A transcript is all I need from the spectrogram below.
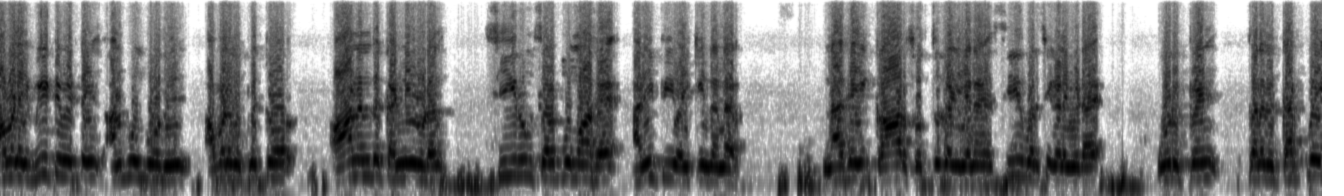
அவளை வீட்டு விட்டு அனுப்பும் போது அவளது பெற்றோர் ஆனந்த கண்ணீருடன் சீரும் சிறப்புமாக அனுப்பி வைக்கின்றனர். நகை கார் சொத்துகள் என சீர்வரிசைகளை விட ஒரு பெண் தனது கற்பை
